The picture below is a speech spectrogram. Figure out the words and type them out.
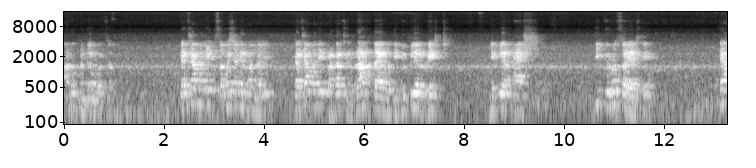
अणुखंडनवरचं त्याच्यामध्ये एक समस्या निर्माण झाली. त्याच्यामध्ये एक प्रकारची राख तयार होते. न्यूक्लिअर वेस्ट न्यूक्लिअर ॲश ती किरणोत्सारी असते. त्या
